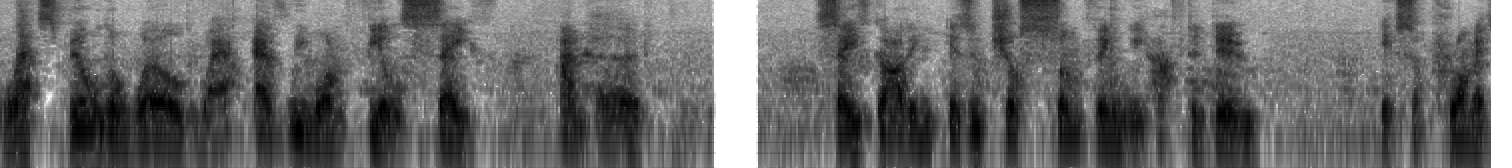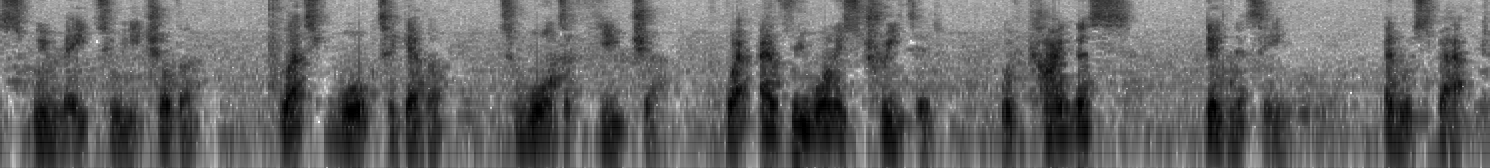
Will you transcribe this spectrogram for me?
Let's build a world where everyone feels safe and heard. Safeguarding isn't just something we have to do, it's a promise we make to each other. Let's walk together towards a future where everyone is treated with kindness, dignity, and respect.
